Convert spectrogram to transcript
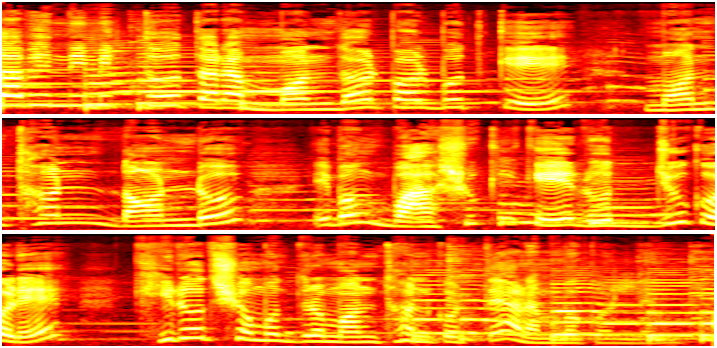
লাভের নিমিত্ত তারা মন্দর পর্বতকে, মন্থন, দণ্ড এবং বাসুকিকে রজ্জু করে ক্ষীরোদ সমুদ্র মন্থন করতে আরম্ভ করলেন।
